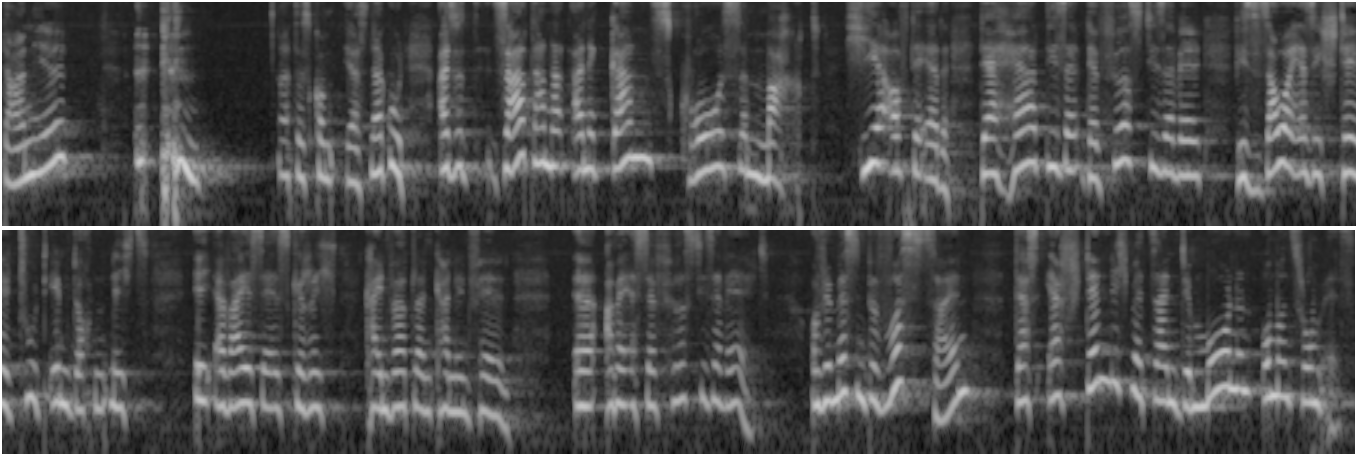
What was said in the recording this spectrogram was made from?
Daniel. Ach, das kommt erst. Na gut, also Satan hat eine ganz große Macht hier auf der Erde. Der Herr dieser, der Fürst dieser Welt, wie sauer er sich stellt, tut ihm doch nichts. Er weiß, er ist Gericht. Kein Wörtlein kann ihn fällen. Äh, aber er ist der Fürst dieser Welt. Und wir müssen bewusst sein, dass er ständig mit seinen Dämonen um uns herum ist.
